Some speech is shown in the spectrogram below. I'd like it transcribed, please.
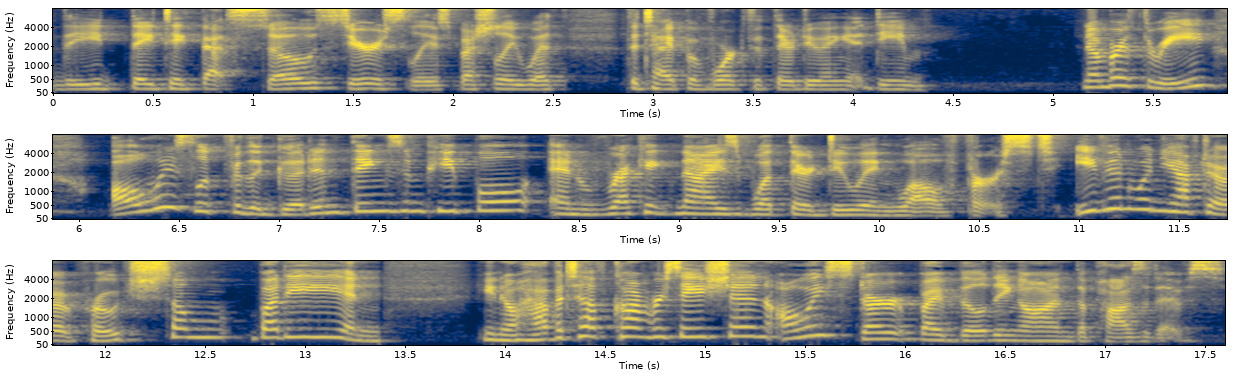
they they take that so seriously, especially with the type of work that they're doing at Deem. Number three, always look for the good in things and people and recognize what they're doing well first. Even when you have to approach somebody and, you know, have a tough conversation, always start by building on the positives.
